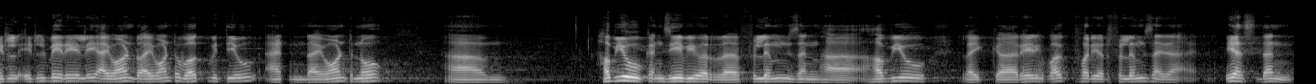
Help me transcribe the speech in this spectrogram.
It'll it'll be really i want i want to work with you and i want to know um, how you conceive your uh, films and uh, how you like uh, really work for your films? Uh, yes done.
